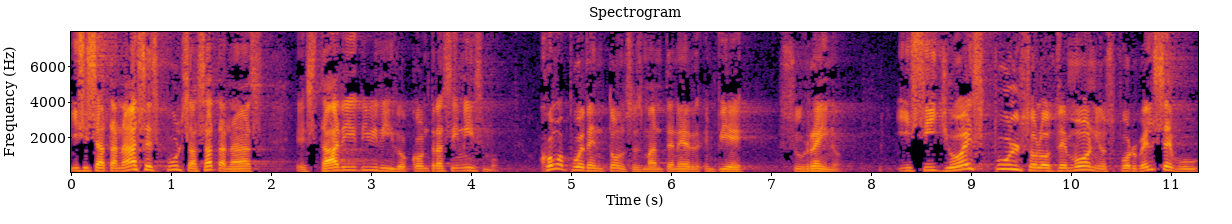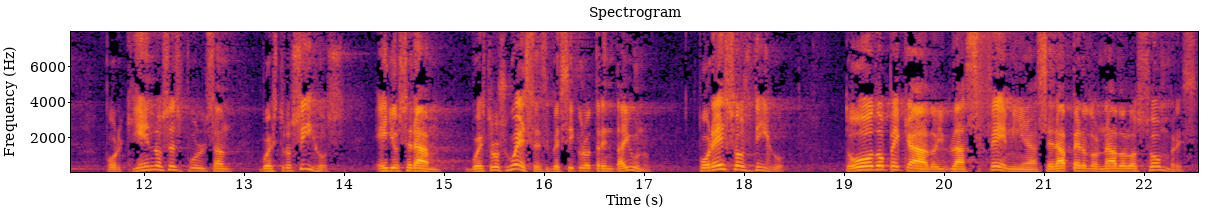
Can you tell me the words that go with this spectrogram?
Y si Satanás expulsa a Satanás, está dividido contra sí mismo. ¿Cómo puede entonces mantener en pie su reino? Y si yo expulso los demonios por Belcebú, ¿por quién los expulsan vuestros hijos? Ellos serán vuestros jueces, versículo 31. Por eso os digo, todo pecado y blasfemia será perdonado a los hombres,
